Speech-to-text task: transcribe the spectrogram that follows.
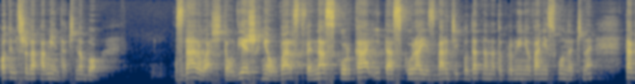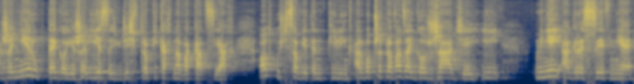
O tym trzeba pamiętać, no bo zdarłaś tą wierzchnią warstwę naskórka i ta skóra jest bardziej podatna na to promieniowanie słoneczne. Także nie rób tego, jeżeli jesteś gdzieś w tropikach na wakacjach. Odpuść sobie ten peeling albo przeprowadzaj go rzadziej i mniej agresywnie.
